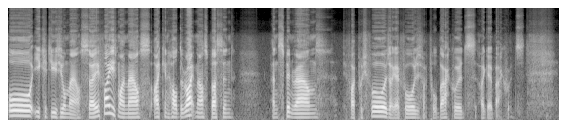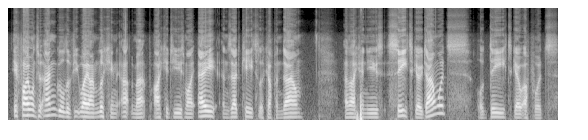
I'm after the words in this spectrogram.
Or you could use your mouse. So if I use my mouse, I can hold the right mouse button and spin around. If I push forwards, I go forwards. If I pull backwards, I go backwards. If I want to angle the view way I'm looking at the map, I could use my A and Z key to look up and down, and I can use C to go downwards, or D to go upwards.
